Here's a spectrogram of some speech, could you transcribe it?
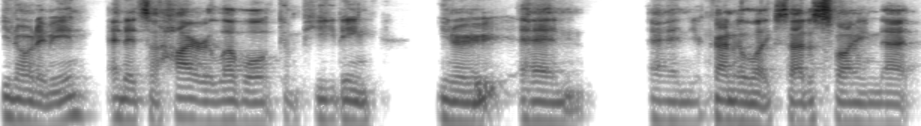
You know what I mean? And it's a higher level of competing, you know, and and you're kind of like satisfying that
